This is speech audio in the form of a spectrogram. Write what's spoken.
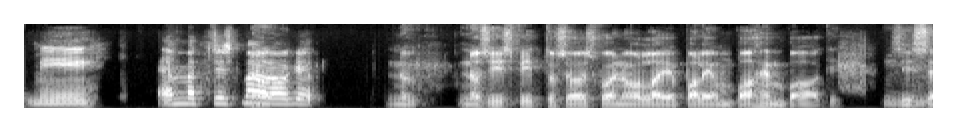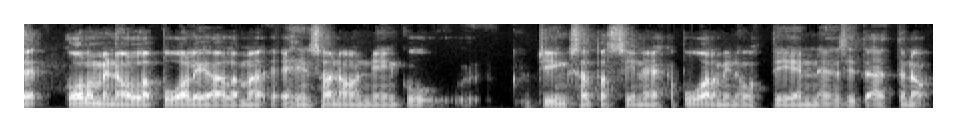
niin, en mä, siis mä no, en oikein... No, no siis vittu, se olisi voinut olla jo paljon pahempaakin. Mm. Siis se 3-0 puoliajalla, mä ehdin sanoa niin kuin jinxata siinä ehkä puoli minuuttia ennen sitä, että no,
